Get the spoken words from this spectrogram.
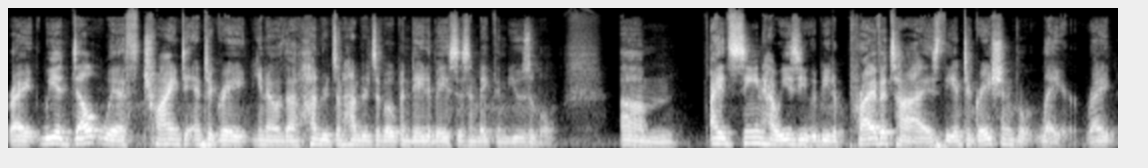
right? We had dealt with trying to integrate, you know, the hundreds and hundreds of open databases and make them usable. Um, I had seen how easy it would be to privatize the integration layer, right?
